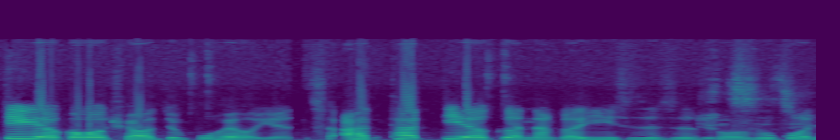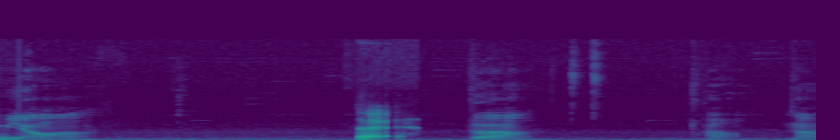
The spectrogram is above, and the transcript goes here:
第一个勾勾取消就不会有延迟啊。它第二个那个意思是说，如果你秒啊，对，对啊，好，那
